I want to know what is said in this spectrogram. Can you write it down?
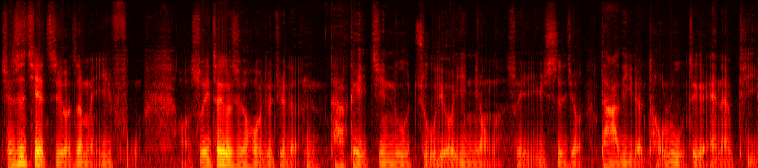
全世界只有这么一幅，哦，所以这个时候我就觉得，嗯，它可以进入主流应用了，所以于是就大力的投入这个 NFT。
